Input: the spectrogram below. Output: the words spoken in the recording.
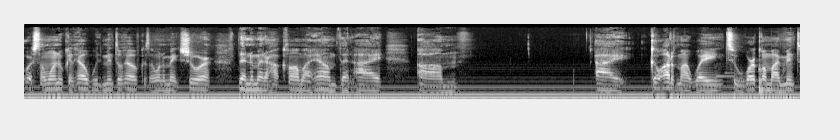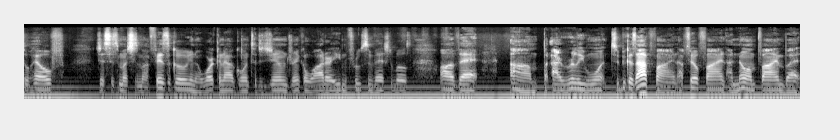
or someone who can help with mental health because i want to make sure that no matter how calm i am that i um i go out of my way to work on my mental health just as much as my physical, you know, working out, going to the gym, drinking water, eating fruits and vegetables, all that. Um, but I really want to because I'm fine. I feel fine. I know I'm fine, but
